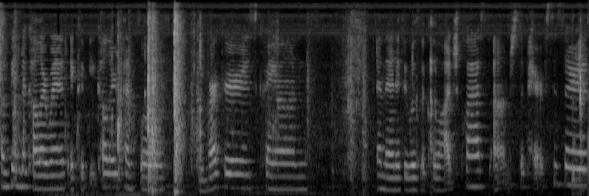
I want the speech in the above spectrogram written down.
something to color with. It could be colored pencils, markers, crayons, and then if it was a collage class, um, just a pair of scissors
